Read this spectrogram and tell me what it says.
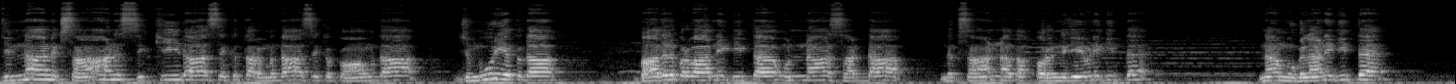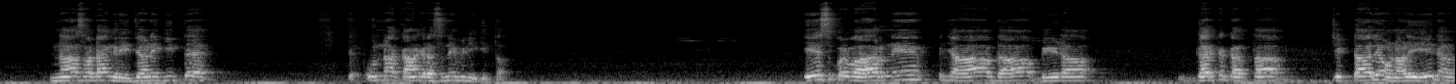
ਜਿੰਨਾ ਨੁਕਸਾਨ ਸਿੱਖੀ ਦਾ, ਸਿੱਖ ਧਰਮ ਦਾ, ਸਿੱਖ ਕੌਮ ਦਾ, ਜਮਹੂਰੀਅਤ ਦਾ ਬਾਦਲ ਪਰਿਵਾਰ ਨੇ ਕੀਤਾ, ਉਨਾ ਸਾਡਾ ਨੁਕਸਾਨ ਨਾ ਤਾਂ ਔਰੰਗਜ਼ੇਬ ਨੇ ਕੀਤਾ, ਨਾ ਮੁਗਲਾਂ ਨੇ ਕੀਤਾ, ਨਾ ਸਾਡਾ ਅੰਗਰੇਜ਼ਾਂ ਨੇ ਕੀਤਾ ਤੇ ਉਨਾ ਕਾਂਗਰਸ ਨੇ ਵੀ ਨਹੀਂ ਕੀਤਾ। ਇਸ ਪਰਿਵਾਰ ਨੇ ਪੰਜਾਬ ਦਾ ਬੇੜਾ ਗਰਕ ਕਰਤਾ। ਚਿੱਟਾ ਲਿਆਉਣ ਵਾਲੇ ਇਹ ਨਾ,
